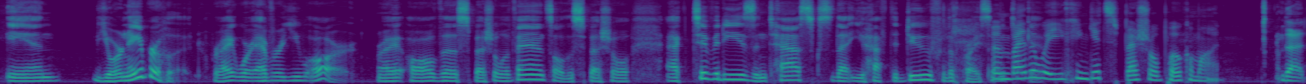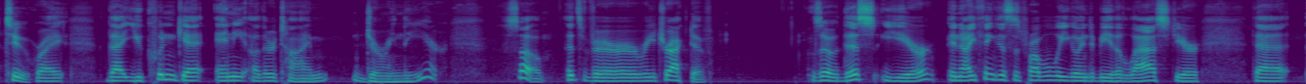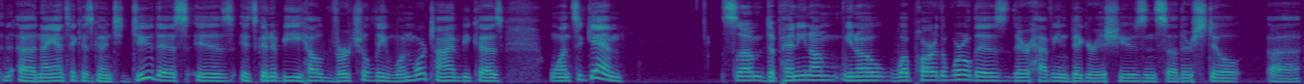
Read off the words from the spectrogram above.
in your neighborhood, right, wherever you are. Right, all the special events, all the special activities and tasks that you have to do for the price And by the way, you can get special Pokemon. That too, right? That you couldn't get any other time during the year. So it's very attractive. So this year, and I think this is probably going to be the last year that uh, Niantic is going to do this, is it's going to be held virtually one more time because once again, some depending on you know what part of the world is they're having bigger issues and so they're still uh,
